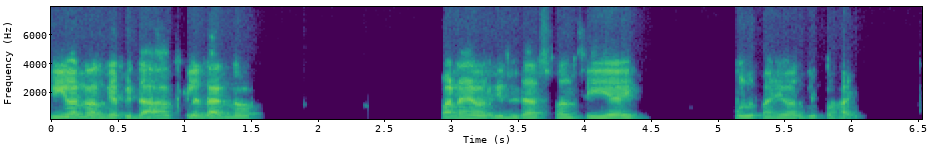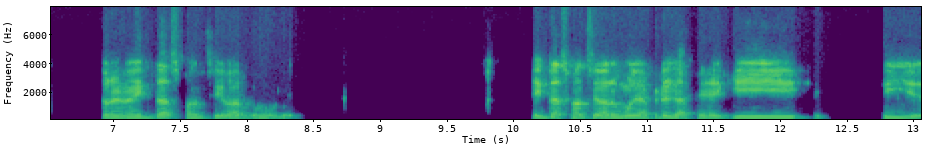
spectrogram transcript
මීවරණ වර්ග අපි 1000ක් කියලා ගන්නවා. පණහය වර්ග 2500යි. මුළු පහේ වර්ග 5යි. ඒතර වෙනවා 1500 වර්ගමූලය. 1500 වර්ගමූලය අපිට ගත හැකි 100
